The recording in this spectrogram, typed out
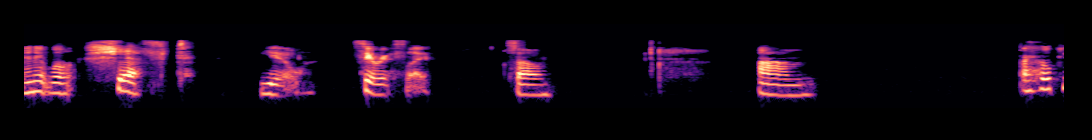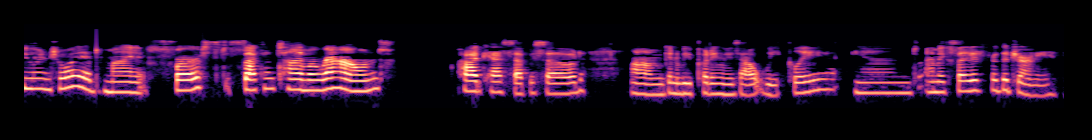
And it will shift you. Seriously. So, um, I hope you enjoyed my first, second time around podcast episode. I'm going to be putting these out weekly, and I'm excited for the journey.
